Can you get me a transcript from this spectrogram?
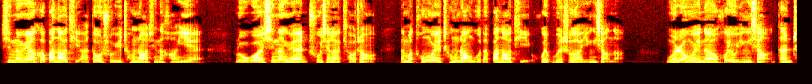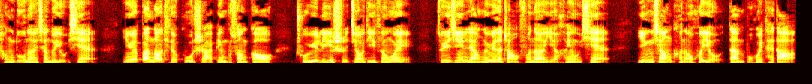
新能源和半导体啊，都属于成长型的行业。如果新能源出现了调整，那么，同为成长股的半导体会不会受到影响呢？我认为呢会有影响，但程度呢相对有限，因为半导体的估值啊并不算高，处于历史较低分位。最近两个月的涨幅呢也很有限，影响可能会有，但不会太大。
